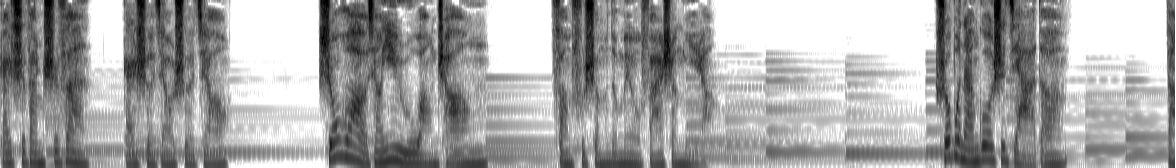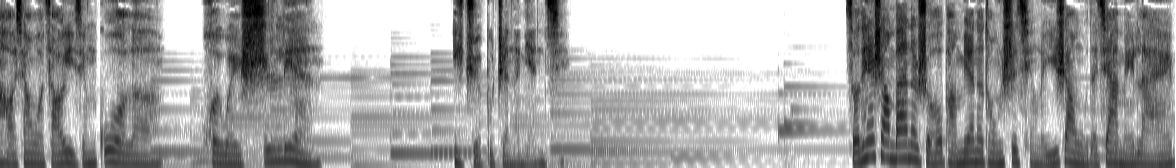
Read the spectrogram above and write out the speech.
该吃饭吃饭，该社交社交。生活好像一如往常，仿佛什么都没有发生一样。说不难过是假的，但好像我早已经过了会为失恋一蹶不振的年纪。昨天上班的时候，旁边的同事请了一上午的假没来，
